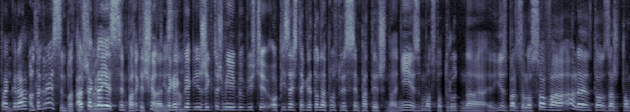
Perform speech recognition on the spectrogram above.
ta gra. Ale ta gra jest sympatyczna. Ale ta gra jest Taki sympatyczna. Tak jest jakby, jak, jeżeli ktoś mielibyście opisać tę grę, to ona po prostu jest sympatyczna. Nie jest mocno trudna, jest bardzo losowa, ale to, za, to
